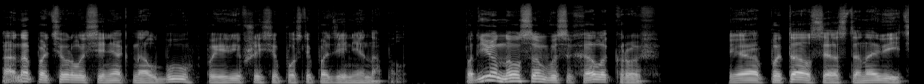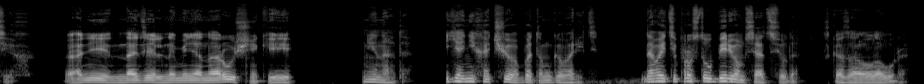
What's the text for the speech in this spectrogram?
Она потерла синяк на лбу, появившийся после падения на пол. Под ее носом высыхала кровь. Я пытался остановить их. Они надели на меня наручники и... «Не надо. Я не хочу об этом говорить. Давайте просто уберемся отсюда», — сказала Лаура.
